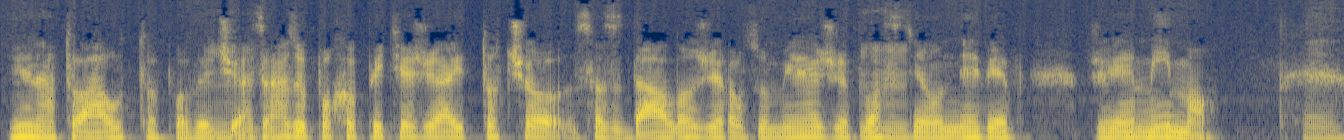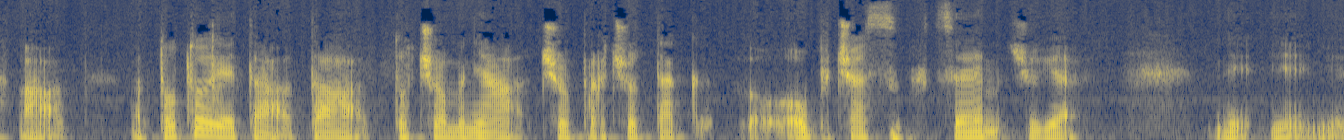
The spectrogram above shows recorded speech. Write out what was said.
Nie na to auto, povie. Mm. A zrazu pochopíte, že aj to, čo sa zdalo, že rozumie, že vlastne mm. on nevie, že je mimo. Mm. A a toto je tá, tá, to, čo mňa, čo prečo tak občas chcem, že ja ne, ne, ne,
